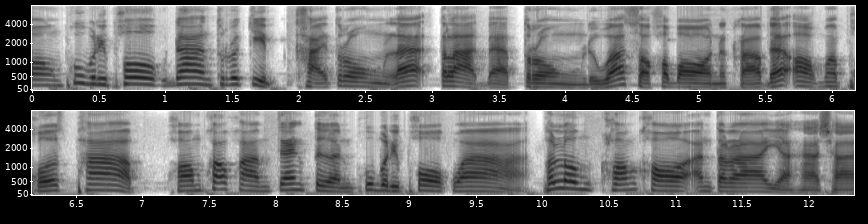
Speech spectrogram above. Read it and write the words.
อง ผู้บริโภค ด้านธุรกิจขายตรง และตลาดแบบตรง หรือว่าสคบนะครับ ได้ออกมาโพสต์ภาพ พร้อมข้อความแจ้งเตือนผู้บริโภคว่า พัดลมคล้องคออันตรายอย่าหาใช้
